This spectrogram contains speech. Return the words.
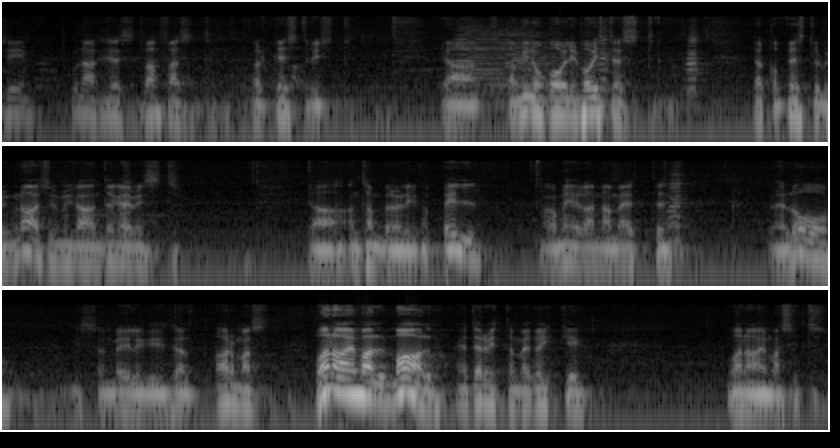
mälestusi kunagisest vahvast orkestrist. Ja ka minu kooli poistest. Jakob Vesturmi gümnaasiumiga on tegemist. Ja ansambel oli kapell aga meie kanname ette ühe loo, mis on meilegi sealt armas vanaemal maal. Ja tervitame kõiki vanaemasid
